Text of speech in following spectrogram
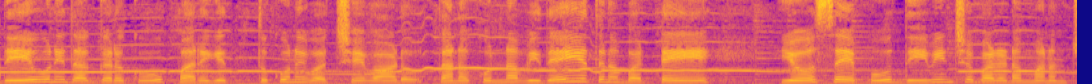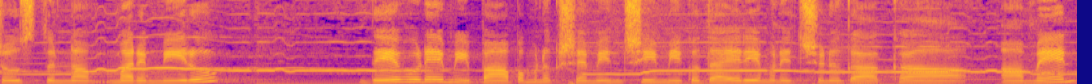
దేవుని దగ్గరకు పరిగెత్తుకుని వచ్చేవాడు. తనకున్న విధేయతను బట్టే యోసేపు దీవించబడడం మనం చూస్తున్నాం. మరి మీరు? దేవుడే మీ పాపమును క్షమించి మీకు ధైర్యమునిచ్చునుగాక ఆమెన్.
